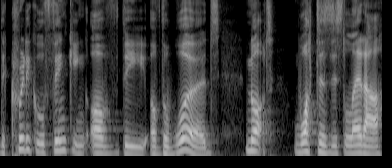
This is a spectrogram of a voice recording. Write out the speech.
the critical thinking of the of the words, not what does this letter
